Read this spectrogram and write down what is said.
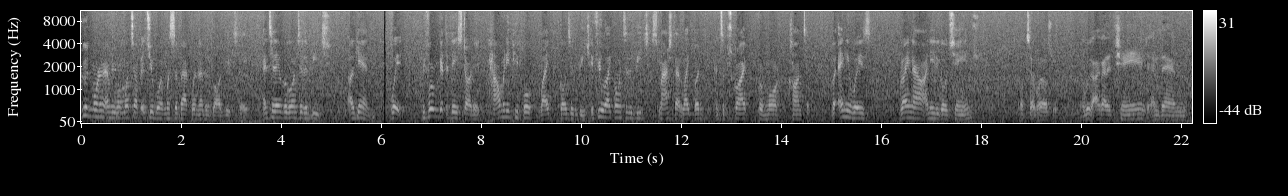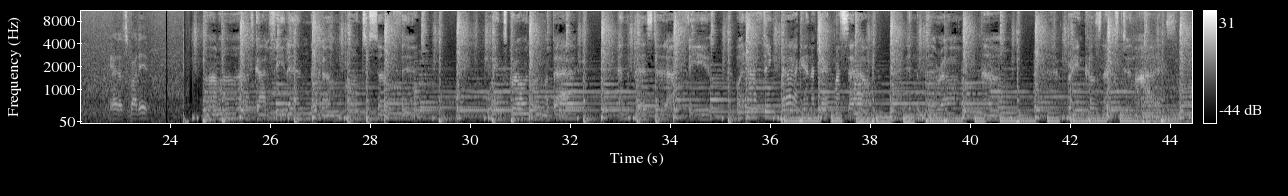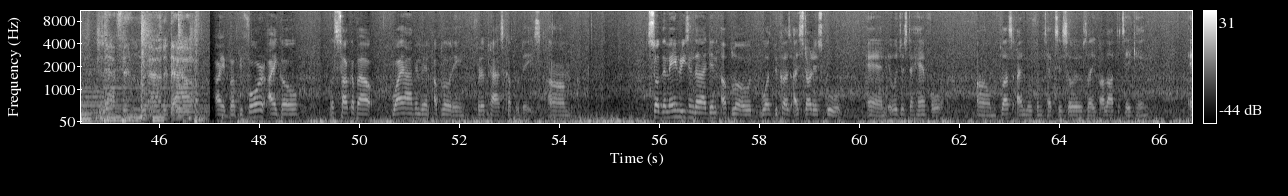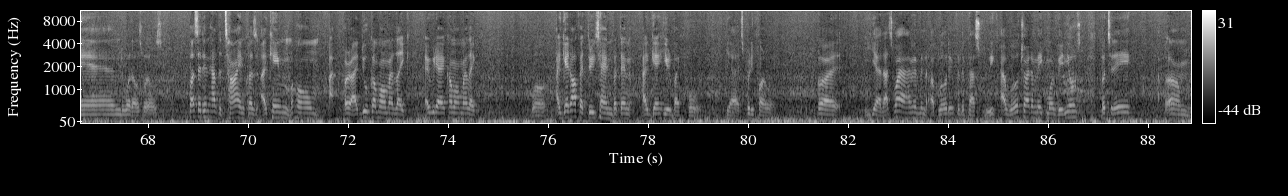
Good morning everyone, what's up? It's your boy Musab back with another vlog here today. And today we're going to the beach. Again. Wait, before we get the day started, how many people like going to the beach? If you like going to the beach, smash that like button and subscribe for more content. But anyways, right now I need to go change. What's up, what else? We, I gotta change and then, yeah, that's about it. Mama, I've got a feeling myself in the mirror now. Wrinkles next to my eyes, laughing without a doubt. Alright, but before I go, let's talk about why I haven't been uploading for the past couple days. Um, so the main reason that I didn't upload was because I started school and it was just a handful. Um, plus I moved from Texas, so it was like a lot to take in. Else? Plus I didn't have the time because I came home, or I do come home at like every day. I come home at like well, I get off at 3:10, but then I get here by 4. Yeah, it's pretty far away. But yeah, that's why I haven't been uploading for the past week. I will try to make more videos, but today um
